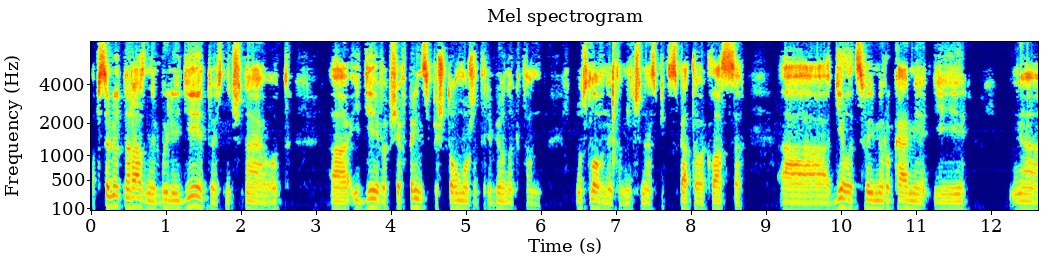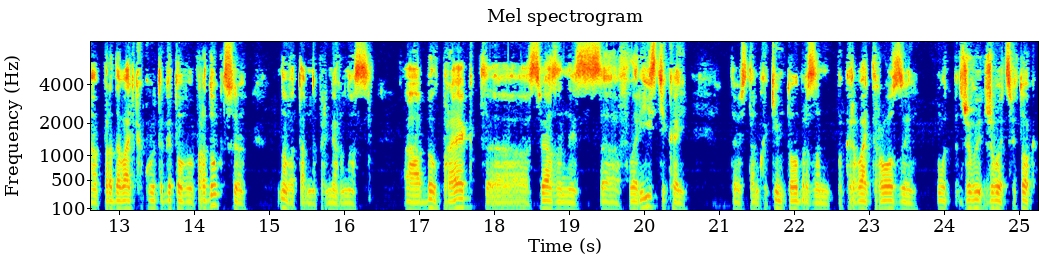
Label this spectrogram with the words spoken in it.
абсолютно разные были идеи, то есть начиная от а, идеи вообще, в принципе, что может ребенок там условный, там, начиная с, с пятого класса, а, делать своими руками и а, продавать какую-то готовую продукцию. Ну, вот там, например, у нас а, был проект, а, связанный с а, флористикой, то есть там каким-то образом покрывать розы, вот живой, живой цветок,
